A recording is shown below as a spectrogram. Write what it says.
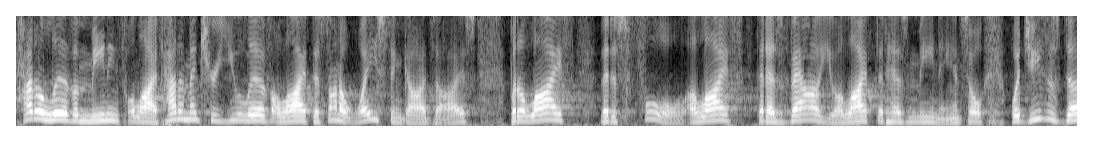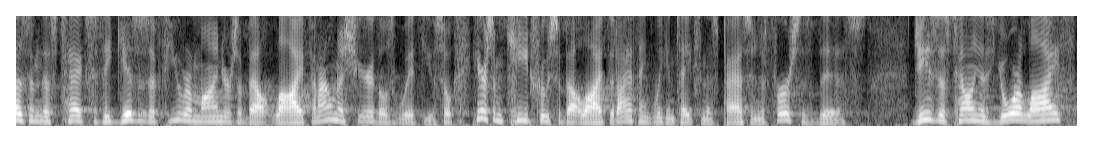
how to live a meaningful life, how to make sure you live a life that's not a waste in God's eyes, but a life that is full, a life that has value, a life that has meaning. And so what Jesus does in this text is he gives us a few reminders about life, and I want to share those with you. So here's some key truths about life that I think we can take from this passage. The first is this Jesus is telling us your life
